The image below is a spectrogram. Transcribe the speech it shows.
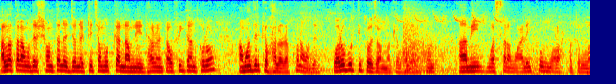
আল্লাহ তালা আমাদের সন্তানের জন্য একটি চমৎকার নাম নির্ধারণে তৌফিক দান করুন। আমাদেরকে ভালো রাখুন, আমাদের পরবর্তী প্রজন্মকে ভালো রাখুন। আমিন। ওয়াসসালামু আলাইকুম রহমতুল্লাহ।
